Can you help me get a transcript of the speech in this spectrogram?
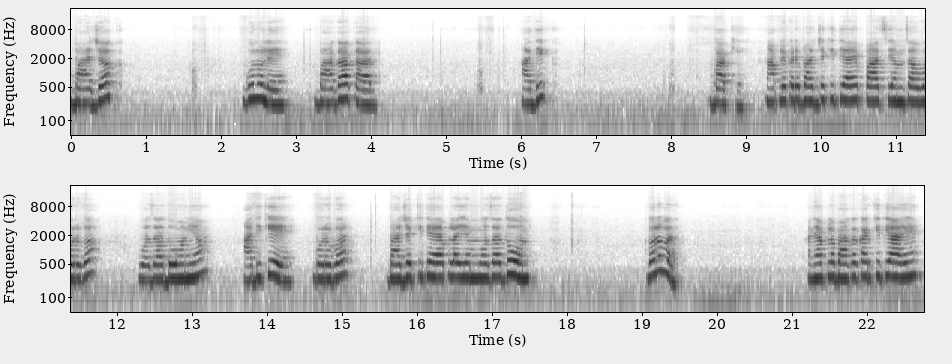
भाजक. गुणुले. भागाकार. अधिक बाकी. आपल्याकडे भाज्य किती आहे? पाच यमचा वर्ग वजा दोन यम अधिक ए बरोबर. भाजक किती आहे आपला? यम वजा दोन. बरोबर? आणि आपला भागाकार किती आहे?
